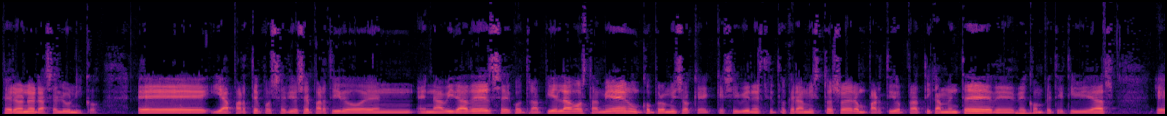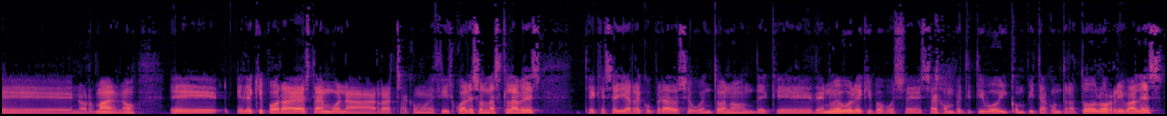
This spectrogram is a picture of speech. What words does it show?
pero no eras el único. Eh, y aparte, pues se dio ese partido en, en Navidades eh, contra Piélagos también, un compromiso que, que si bien es cierto que era amistoso, era un partido prácticamente de, de competitividad eh, normal, ¿no? Eh, el equipo ahora está en buena racha, como decís. ¿Cuáles son las claves de que se haya recuperado ese buen tono, de que de nuevo el equipo pues eh, sea competitivo y compita contra todos los rivales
